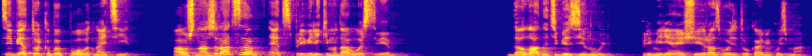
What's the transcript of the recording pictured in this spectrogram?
Тебе только бы повод найти. А уж нажраться – это с превеликим удовольствием. Да ладно тебе, Зинуль, примиряющий разводит руками Кузьма.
